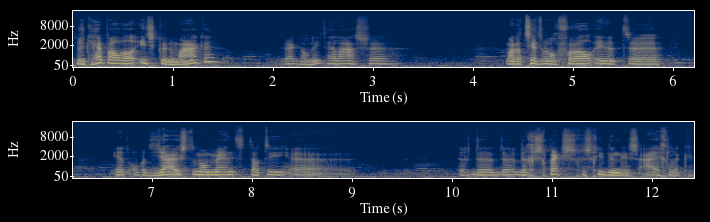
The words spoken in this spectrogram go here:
Dus ik heb al wel iets kunnen maken. Het werkt nog niet, helaas. eh. maar dat zitten we nog vooral in het, eh, in het op het juiste moment dat die eh, de, de, de, de gespreksgeschiedenis eigenlijk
